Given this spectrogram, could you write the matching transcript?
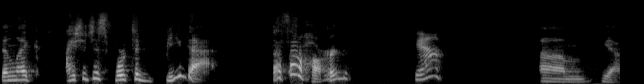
Then, like, I should just work to be that. That's not hard. Yeah. Um, yeah.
